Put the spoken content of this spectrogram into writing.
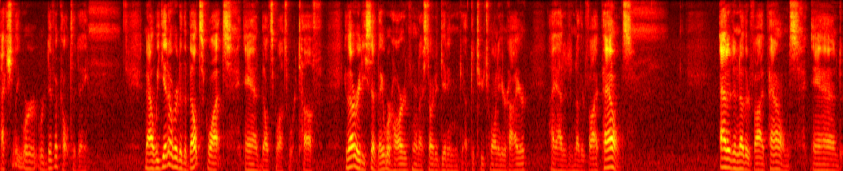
actually were, were difficult today. Now we get over to the belt squats, and belt squats were tough. Because I already said they were hard when I started getting up to 220 or higher. I added another five pounds. Added another five pounds, and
